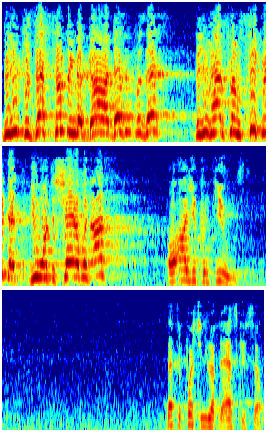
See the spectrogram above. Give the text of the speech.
Do you possess something that God doesn't possess? Do you have some secret that you want to share with us? Or are you confused? That's a question you have to ask yourself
